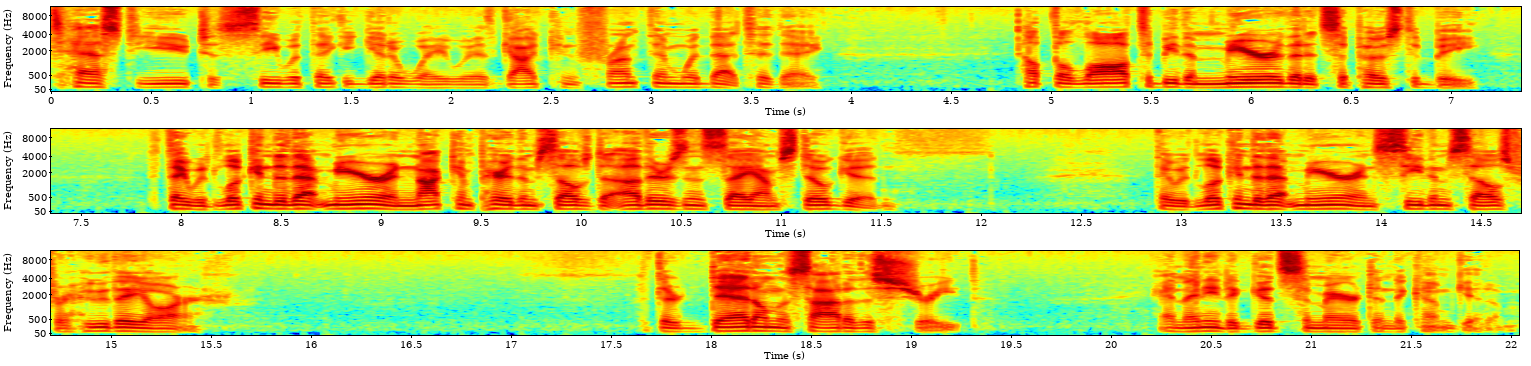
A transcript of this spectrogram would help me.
test you, to see what they could get away with. God, confront them with that today. Help the law to be the mirror that it's supposed to be. That they would look into that mirror and not compare themselves to others and say, I'm still good they would look into that mirror and see themselves for who they are. That they're dead on the side of the street and they need a good Samaritan to come get them.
